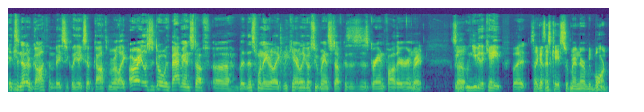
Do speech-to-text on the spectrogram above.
it's another Gotham basically, except Gotham are like, all right, let's just go with Batman stuff. Uh, but this one they were like, we can't really go Superman stuff because this is his grandfather, and right. we, So we can give you the cape, but so I guess in this case, Superman never be born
